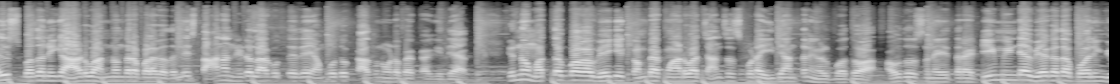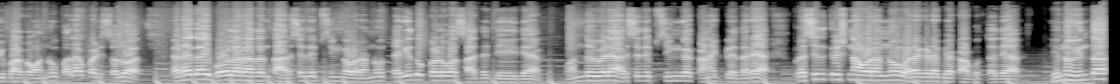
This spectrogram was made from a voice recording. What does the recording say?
ಆಯುಷ್ ಬದನಿಗೆ ಆಡುವ ಹನ್ನೊಂದರ ಬಳಗದಲ್ಲಿ ಸ್ಥಾನ ನೀಡಲಾಗುತ್ತದೆ ಎಂಬುದು ಕಾದು ನೋಡಬೇಕಾಗಿದೆ. ಇನ್ನು ಮತ್ತೊಬ್ಬ ವೇಗಿ ಕಂಬ್ಯಾಕ್ ಮಾಡುವ ಚಾನ್ಸಸ್ ಕೂಡ ಇದೆ ಅಂತಾನೆ ಹೇಳ್ಬೋದು. ಹೌದು ಸ್ನೇಹಿತರೆ ಟೀಮ್ ಇಂಡಿಯಾ ವೇಗದ ಬೌಲಿಂಗ್ ವಿಭಾಗವನ್ನು ಬಲಪಡಿಸಲು ಎಡಗೈ ಬೌಲರ್ ಆದಂತಹ ಹರ್ಷದೀಪ್ ಸಿಂಗ್ ಅವರನ್ನು ತೆಗೆದುಕೊಳ್ಳುವ ಸಾಧ್ಯತೆ ಇದೆ. ಒಂದು ವೇಳೆ ಹರ್ಷದೀಪ್ ಸಿಂಗ್ ಕಣಕ್ಕಿಳಿದರೆ ಪ್ರಸಿದ್ಧ ಕೃಷ್ಣ ಅವರನ್ನು ಹೊರಗಿಡಬೇಕಾಗುತ್ತದೆ. ಇನ್ನು ಇಂತಹ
